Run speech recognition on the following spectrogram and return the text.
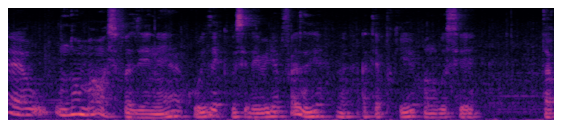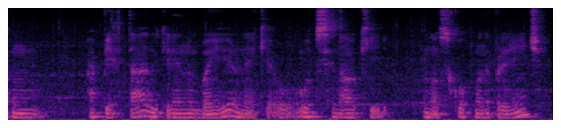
é o, normal a se fazer, né? A coisa que você deveria fazer. Né? Até porque quando você tá com apertado, querendo ir no banheiro, né? Que é outro sinal que o nosso corpo manda pra gente,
